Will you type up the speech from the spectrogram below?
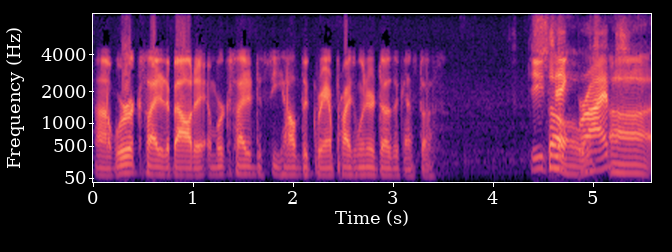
Uh, we're excited about it, and we're excited to see how the grand prize winner does against us. Do you So, take bribes? Uh,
